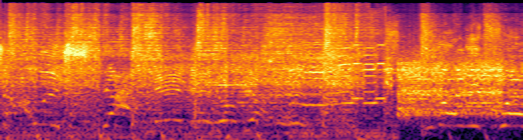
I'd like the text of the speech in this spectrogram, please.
Cały świat nie, nie do wiary Uwolnić kłania,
